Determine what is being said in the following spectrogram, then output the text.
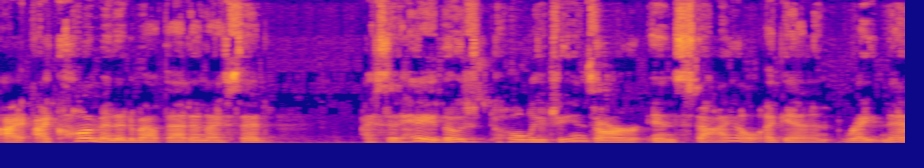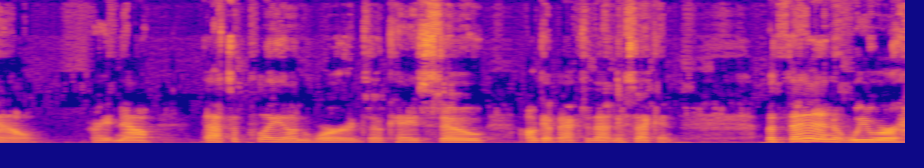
I, I commented about that, and I said, I said, hey, those holy jeans are in style again right now. Right now, that's a play on words, okay? So I'll get back to that in a second. But then we were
